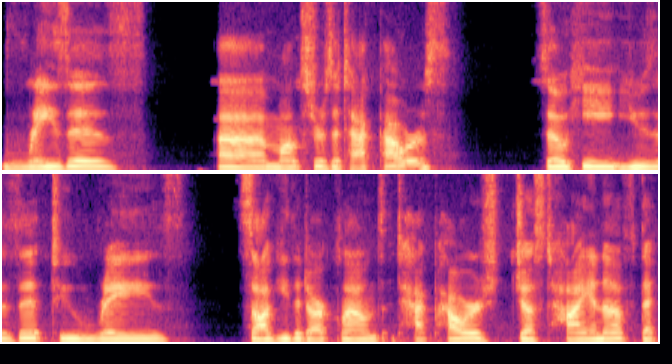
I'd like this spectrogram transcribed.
raises uh, monsters' attack powers. So he uses it to raise Saggi the Dark Clown's attack powers just high enough that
